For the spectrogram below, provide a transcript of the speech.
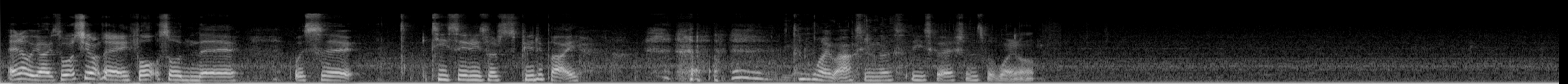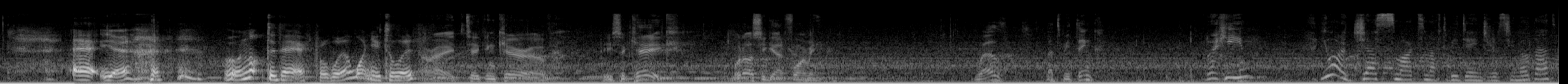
Anyway, guys, what's your uh, thoughts on the was uh, T Series versus PewDiePie? Don't know why I'm asking this these questions, but why not? Uh, yeah. well, not to death, probably. I want you to live. All right, taken care of. Piece of cake. What else you got for me? Well, let me think. Rahim, you are just smart enough to be dangerous, you know that?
